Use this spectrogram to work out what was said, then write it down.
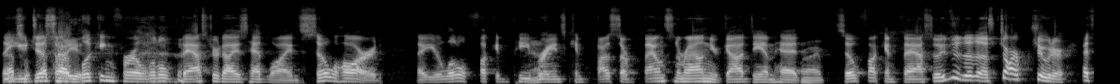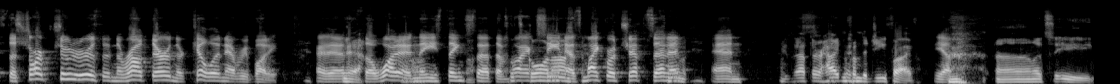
that That's you just are you- looking for a little bastardized headline so hard that your little fucking pea Yeah. brains can start bouncing around your goddamn head Right. so fucking fast. So, "This is the sharpshooter. It's the sharpshooters, and they're out there and they're killing everybody. And Yeah. the what? And he thinks that the What's vaccine has microchips in it, and He's out there hiding from the G5. yeah, Uh, let's see.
